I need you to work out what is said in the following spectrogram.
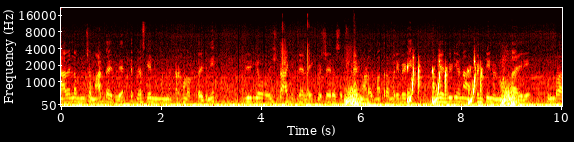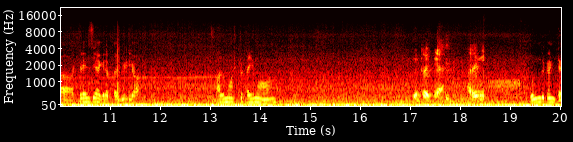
ನಾವೆಲ್ಲ ಮುಂಚೆ ಮಾಡ್ತಾ ಇದ್ವಿ. ಪ್ಲೇಸ್ಗೆ ನಿಮ್ಮನ್ನು ಕರ್ಕೊಂಡು ಹೋಗ್ತಾ ಇದ್ದೀನಿ. ವಿಡಿಯೋ ಇಷ್ಟ ಆಗಿದ್ರೆ ಲೈಕ್ ಶೇರು ಸಬ್ಸ್ಕ್ರೈಬ್ ಮಾಡೋದು ಮಾತ್ರ ಮರಿಬೇಡಿ. ಹಾಗೆ ವಿಡಿಯೋನ ಕಂಟಿನ್ಯೂ ನೋಡ್ತಾ ಇರಿ. ತುಂಬ ಕ್ರೇಜಿ ಆಗಿರುತ್ತೆ ವಿಡಿಯೋ ಆಲ್ಮೋಸ್ಟ್ ಟೈಮು ಒಂದು ಗಂಟೆ.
